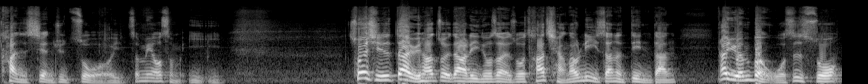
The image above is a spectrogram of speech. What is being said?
看线去做而已，这没有什么意义。所以，其实待遇它最大的利多在于说，它抢到立山的订单。那原本我是说。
